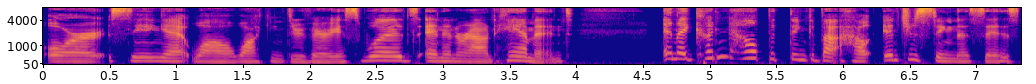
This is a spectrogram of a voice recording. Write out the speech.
or seeing it while walking through various woods in and around Hammond. And I couldn't help but think about how interesting this is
